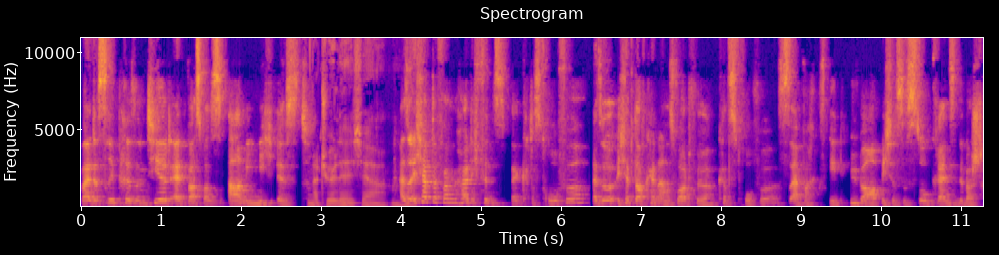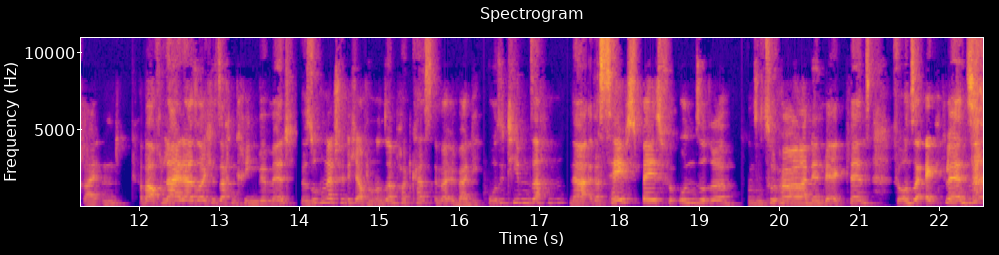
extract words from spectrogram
weil das repräsentiert etwas, was Army nicht ist. Natürlich, ja. Mhm. Also ich habe davon gehört, ich finde es äh, Katastrophe. Also ich habe da auch kein anderes Wort für Katastrophe. Es ist einfach, es geht überhaupt nicht. Es ist so grenzenüberschreitend. Aber auch leider, solche Sachen kriegen wir mit. Wir suchen natürlich auch in unserem Podcast immer über die positiven Sachen. Na, das Safe Space für unsere, unsere Zuhörer nennen wir Eggplants, für unsere Eggplants.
